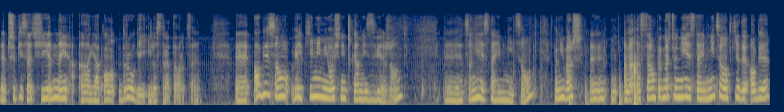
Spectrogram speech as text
e, przypisać jednej, a jaką drugiej ilustratorce. E, Obie są wielkimi miłośniczkami zwierząt, e, co nie jest tajemnicą, ponieważ, a, na, a z całą pewnością nie jest tajemnicą, od kiedy obie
